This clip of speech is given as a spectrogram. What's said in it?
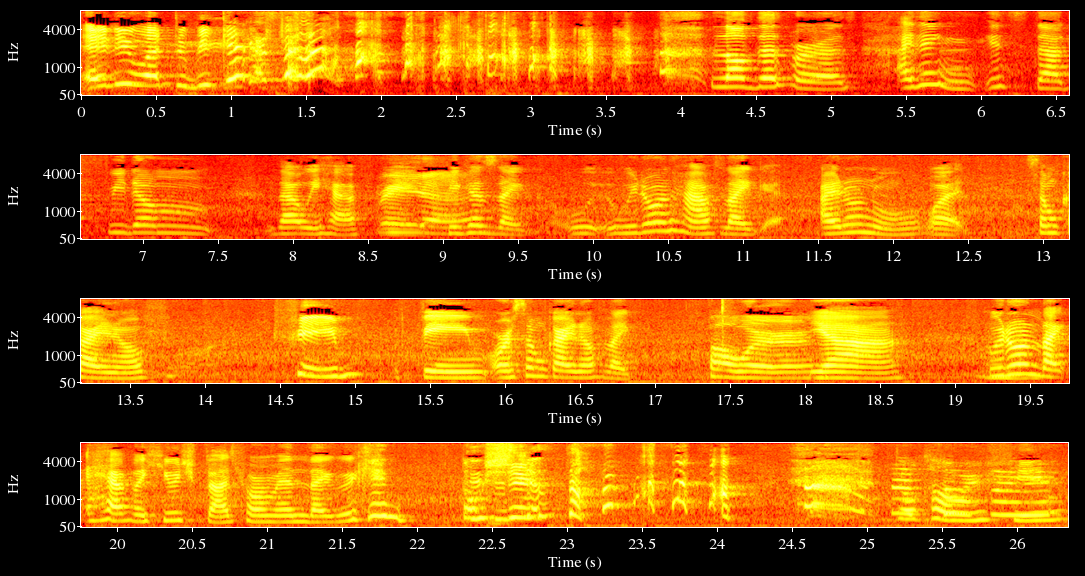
anyone to be cancelled. Love that for us. I think it's that freedom that we have, right? Yeah. Because like we, we don't have like I don't know what some kind of Fame, fame or some kind of like power. yeah. We don't like have a huge platform and like we can this is just. Talk how we feel.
